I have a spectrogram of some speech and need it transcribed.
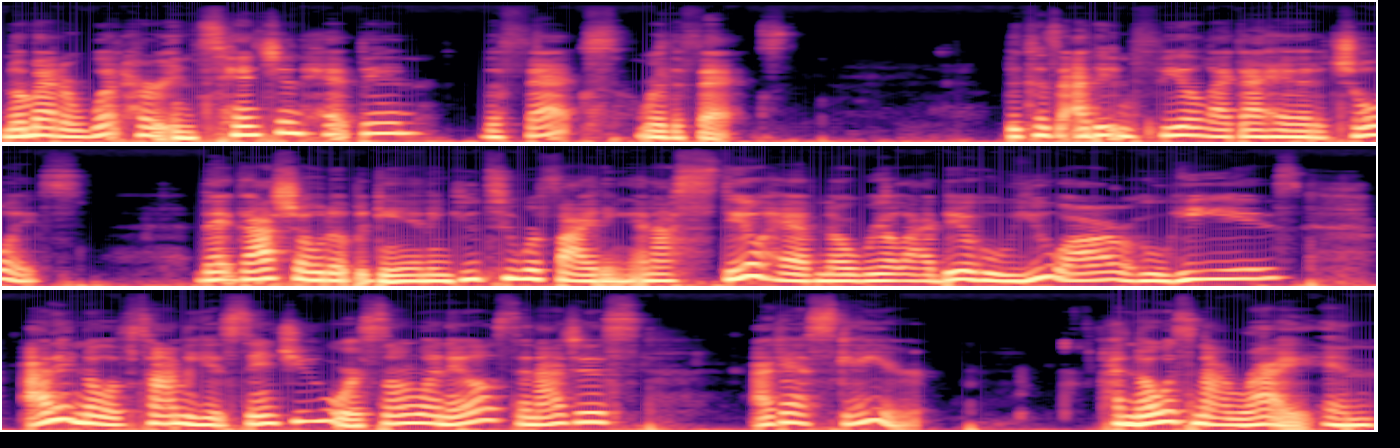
No matter what her intention had been, the facts were the facts. Because I didn't feel like I had a choice. That guy showed up again, and you two were fighting, and I still have no real idea who you are or who he is. I didn't know if Tommy had sent you or someone else, and I just, I got scared. I know it's not right, and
